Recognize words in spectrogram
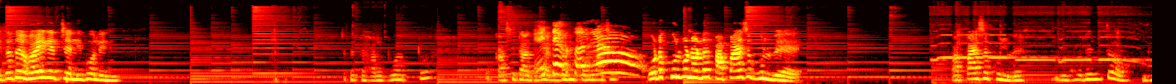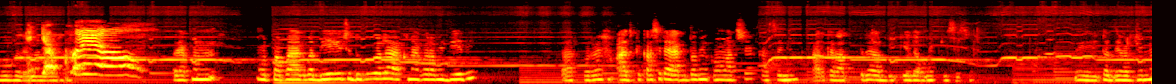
এটাতে হয়ে গেছে লিভোলিন এটাতে হালকা একটু কাশিটা আজকে একদম কম আছে। ওটা খুলবো না ওটা পাপা এসে খুলবে। পাপা এসে খুলবে। লিভোলিন তো? ভুল হয়ে গেল এখন ওর পাপা একবার দিয়ে গেছে দুপুরবেলা এখন একবার আমি দিয়ে দিই। তারপরে আজকে কাশিটা একদমই কম আছে কাশি নেই। কালকে রাত্রে আর বিকেলে অনেক কেসেছে এটা দেওয়ার জন্য।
